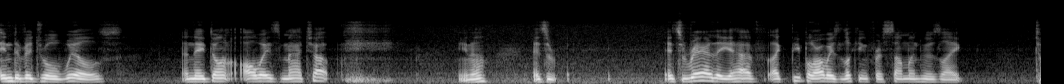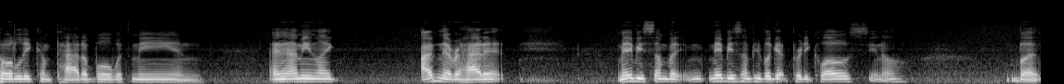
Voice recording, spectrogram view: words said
individual wills and they don't always match up. you know, it's it's rare that you have like people are always looking for someone who's like totally compatible with me and and I mean like I've never had it. Maybe somebody maybe some people get pretty close, you know. But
